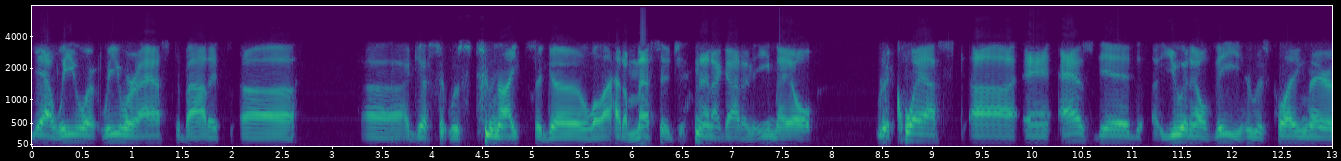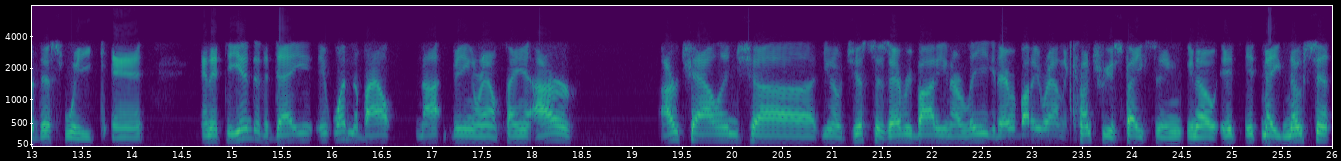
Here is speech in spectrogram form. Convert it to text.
Yeah, we were we were asked about it. Uh, uh, I guess it was two nights ago. Well, I had a message, and then I got an email request, uh, and as did UNLV, who was playing there this week. And and at the end of the day, it wasn't about not being around fans. Our our challenge, uh, you know, just as everybody in our league and everybody around the country is facing, you know, it, it made no sense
